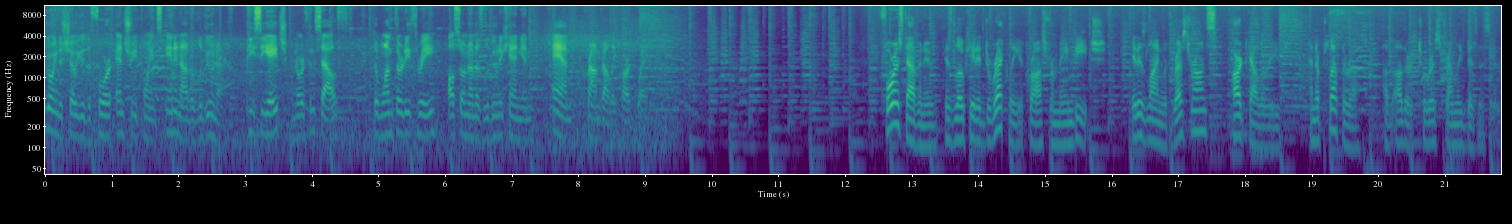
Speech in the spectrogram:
going to show you the four entry points in and out of Laguna. PCH, north and south, the 133, also known as Laguna Canyon, and Crown Valley Parkway. Forest Avenue is located directly across from Main Beach. It is lined with restaurants, art galleries, and a plethora of other tourist-friendly businesses.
